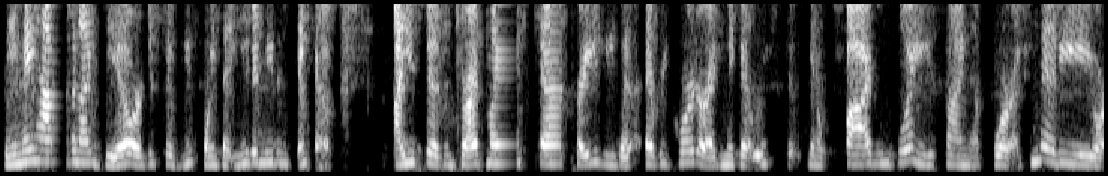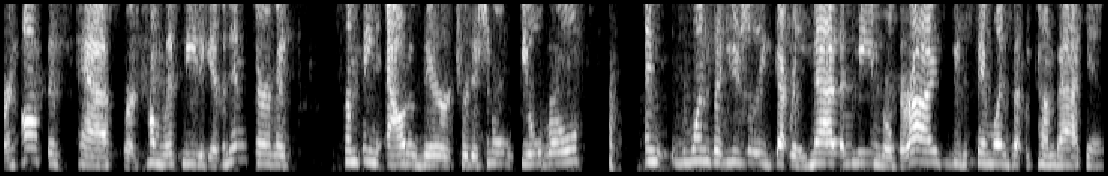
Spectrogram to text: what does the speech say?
they may have an idea or just a viewpoint that you didn't even think of. I used to drive my staff crazy, but every quarter I'd make at least you know five employees sign up for a committee or an office task or come with me to give an in-service, something out of their traditional field roles. And the ones that usually got really mad at me and rolled their eyes would be the same ones that would come back and,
